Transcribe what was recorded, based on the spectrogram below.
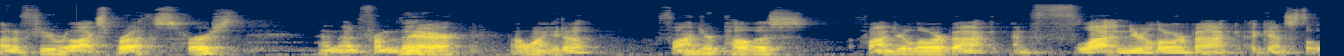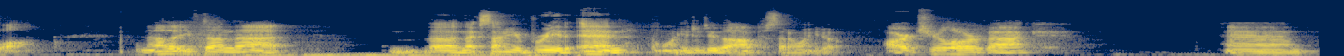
a few relaxed breaths first. And then from there, I want you to find your pelvis, find your lower back, and flatten your lower back against the wall. Now that you've done that, the next time you breathe in, I want you to do the opposite. I want you to arch your lower back and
